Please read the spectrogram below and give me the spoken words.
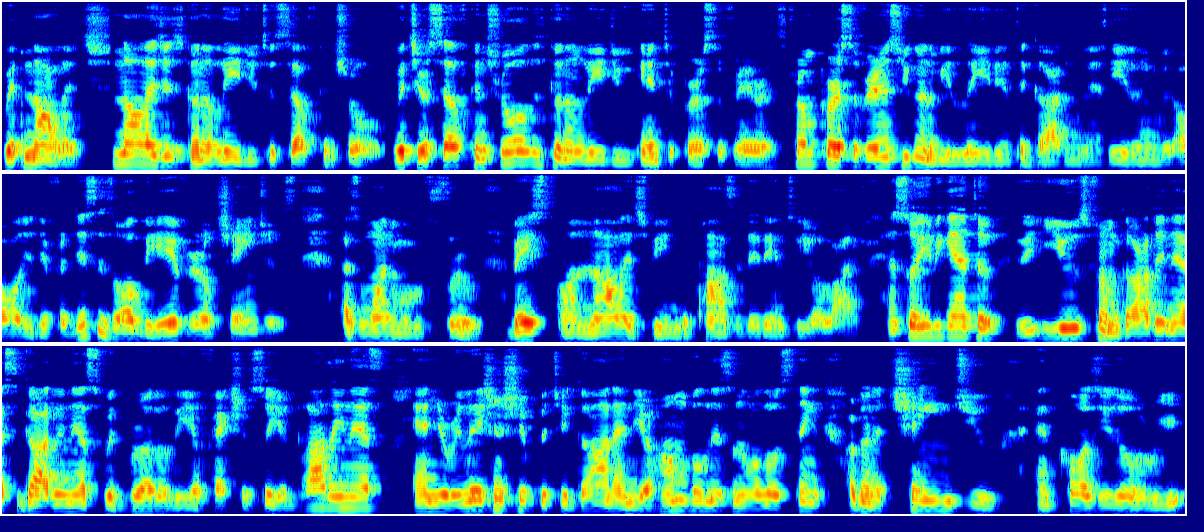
with knowledge. Knowledge is going to lead you to self control. With your self control is going to lead you into perseverance. From perseverance, you're going to be lead into godliness, dealing with all your different. This is all behavioral changes as one moves through, based on knowledge being deposited into your life. And so you began to use from godliness, godliness with brotherly affection. So your godliness and your relationship with your God and your humbleness and all those things are going to change you and cause you to re-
